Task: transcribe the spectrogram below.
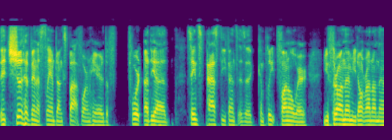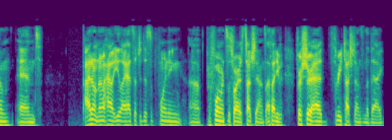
it should have been a slam dunk spot for him here. The uh, the uh, Saints pass defense is a complete funnel where you throw on them, you don't run on them, and I don't know how Eli had such a disappointing uh, performance as far as touchdowns. I thought he for sure had three touchdowns in the bag.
